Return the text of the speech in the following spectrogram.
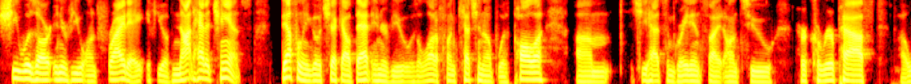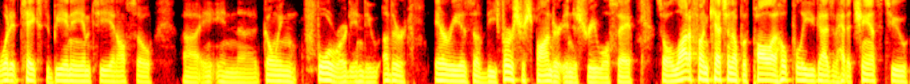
She was our interview on Friday. If you have not had a chance, definitely go check out that interview. It was a lot of fun catching up with Paula. Um, she had some great insight onto her career path, uh, what it takes to be an EMT and also uh, in uh, going forward into other areas of the first responder industry, we'll say. So, a lot of fun catching up with Paula. Hopefully, you guys have had a chance to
